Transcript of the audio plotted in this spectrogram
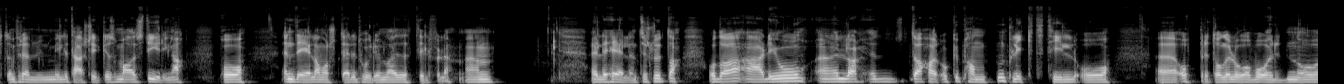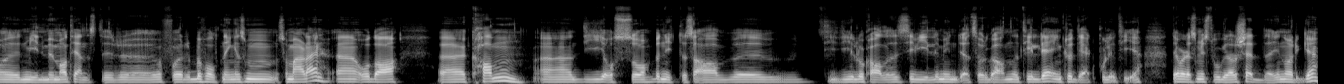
makt, en fremmed militærstyrke, som har styringa på en del av norsk territorium da, i dette tilfellet. Um, eller hele til slutt, da. Og da er det jo uh, Da har okkupanten plikt til å opprettholde lov og orden og minimum av tjenester for befolkningen som, som er der. Og da Eh, kan eh, de også benytte seg av eh, de lokale sivile myndighetsorganene til det, inkludert politiet. Det var det som i stor grad skjedde i Norge.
